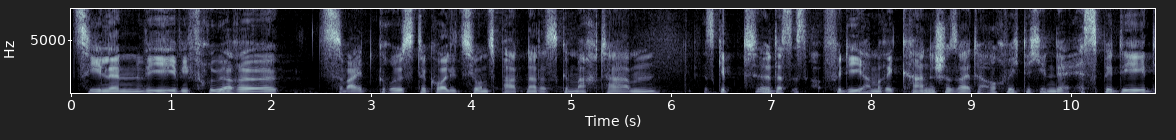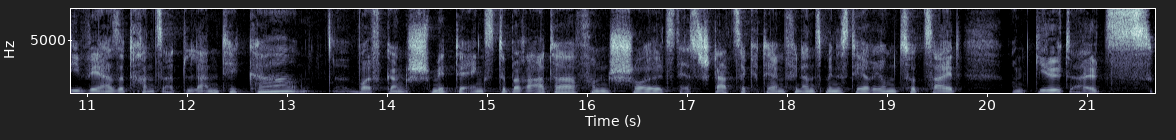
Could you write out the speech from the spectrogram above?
zielen, wie, wie frühere zweitgrößte Koalitionspartner das gemacht haben. Es gibt, äh, das ist für die amerikanische Seite auch wichtig, in der SPD diverse Transatlantiker. Wolfgang Schmidt, der engste Berater von Scholz, der ist Staatssekretär im Finanzministerium zurzeit und gilt als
